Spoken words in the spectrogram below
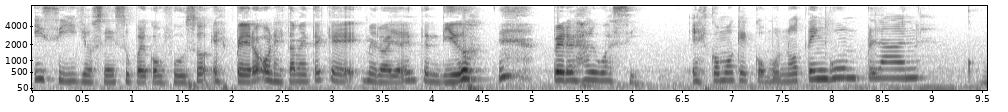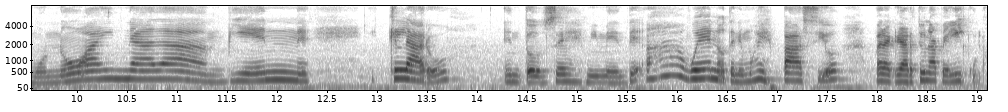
Y sí, yo sé, súper confuso. Espero honestamente que me lo hayan entendido. Pero es algo así. Es como que como no tengo un plan, como no hay nada bien claro, entonces mi mente, ah, bueno, tenemos espacio para crearte una película.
